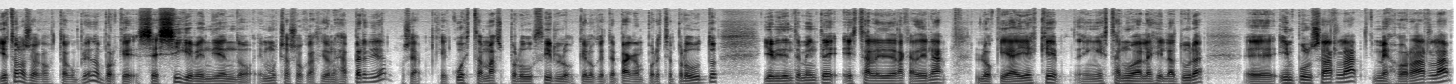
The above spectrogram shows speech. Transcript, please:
Y esto no se está cumpliendo porque se sigue vendiendo en muchas ocasiones a pérdida, o sea, que cuesta más producirlo que lo que te pagan por este producto. Y evidentemente esta ley de la cadena lo que hay es que en esta nueva legislatura eh, impulsarla, mejorarla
